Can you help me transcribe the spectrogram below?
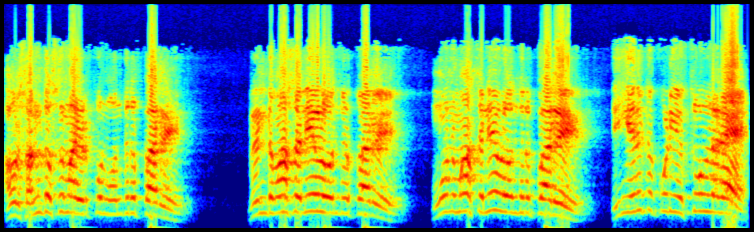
அவர் சந்தோஷமா இருப்போம்னு வந்திருப்பாரு. ரெண்டு மாசம் லீவ்ல வந்திருப்பாரு. மூணு மாசம் லீவ்ல வந்திருப்பாரு. இங்க இருக்கக்கூடிய சூழ்நிலை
